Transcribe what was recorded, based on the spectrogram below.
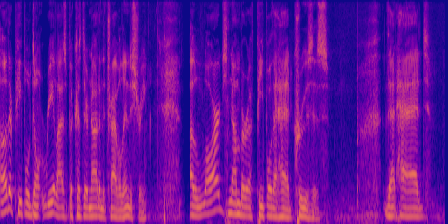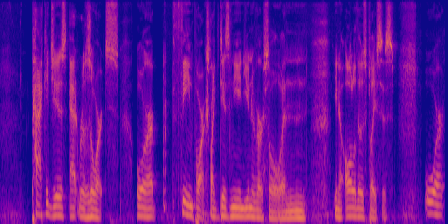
other people don't realize because they're not in the travel industry, a large number of people that had cruises, that had packages at resorts or theme parks like Disney and Universal and you know all of those places or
